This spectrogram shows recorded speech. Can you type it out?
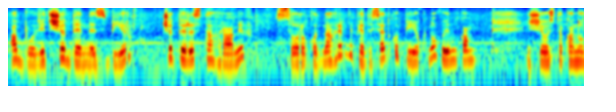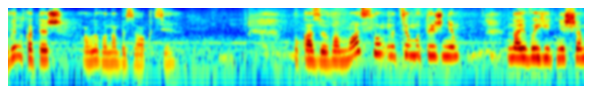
Або від щоденний збір 400 грамів 41 гривня 50 копійок. Новинка. І ще ось така новинка теж, але вона без акції. Показую вам масло на цьому тижні. Найвигідніше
